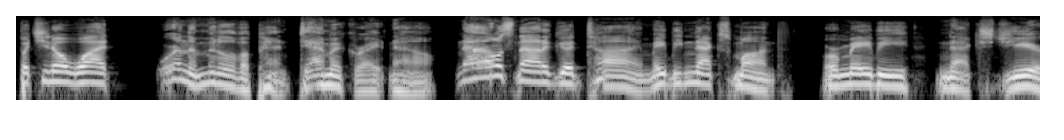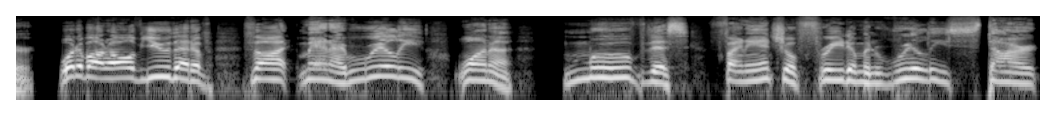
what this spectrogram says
But you know what? We're in the middle of a pandemic right now. Now's not a good time. Maybe next month or maybe next year. What about all of you that have thought, man, I really want to move this financial freedom and really start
